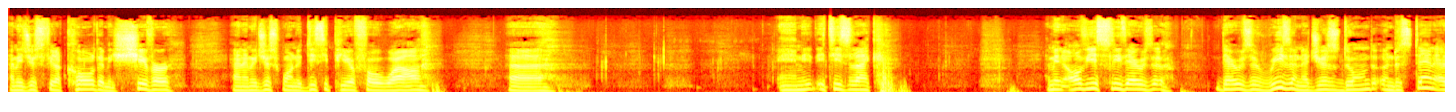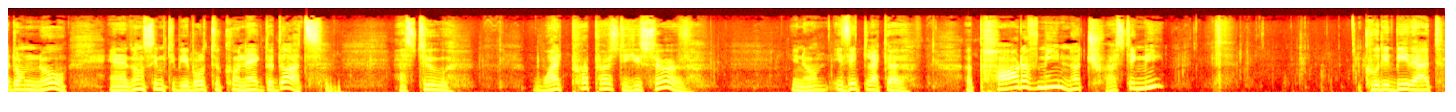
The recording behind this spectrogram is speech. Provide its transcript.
I may just feel cold, I may shiver, and I may just want to disappear for a while. Uh, and it, it is like, I mean, obviously there is a there is a reason I just don't understand. I don't know, and I don't seem to be able to connect the dots as to what purpose do you serve. You know, is it like a a part of me not trusting me? Could it be that,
